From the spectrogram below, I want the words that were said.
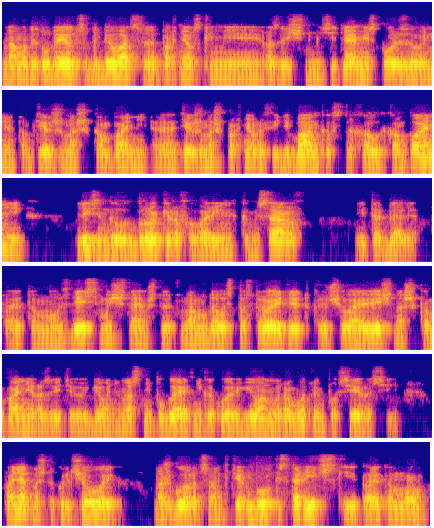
Нам это удается добиваться партнерскими различными сетями использования там, тех же наших компаний, э, тех же наших партнеров в виде банков, страховых компаний, лизинговых брокеров, аварийных комиссаров и так далее. Поэтому здесь мы считаем, что это нам удалось построить, и это ключевая вещь нашей компании развития в регионе. Нас не пугает никакой регион, мы работаем по всей России. Понятно, что ключевой наш город Санкт-Петербург исторический, поэтому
